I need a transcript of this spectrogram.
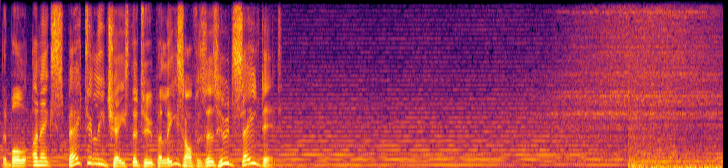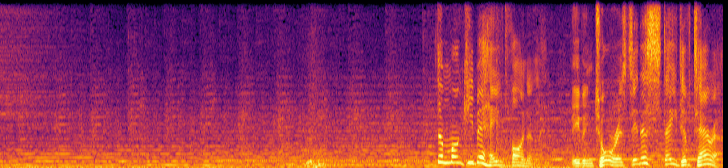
the bull unexpectedly chased the two police officers who'd saved it. The monkey behaved violently, leaving tourists in a state of terror.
